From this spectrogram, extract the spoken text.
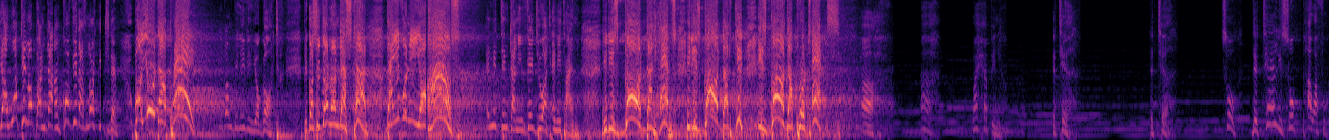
They are walking up and down, and COVID has not hit them. But you that pray, you don't believe in your God because you don't understand that even in your house, anything can invade you at any time. It is God that helps, it is God that keeps, it's God that protects. Ah, ah, what happened you? The tail. The tail. So the tail is so powerful.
